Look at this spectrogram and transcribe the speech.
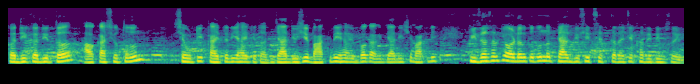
कधी कधी तर आकाश उतरून शेवटी काहीतरी आहे तिथं. ज्या दिवशी भाकरी आहे बघा ज्या दिवशी भाकरी पिझ्झासारखी ऑर्डर करून ना त्याच दिवशी शेतकऱ्याचे खरे दिवस येईल.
